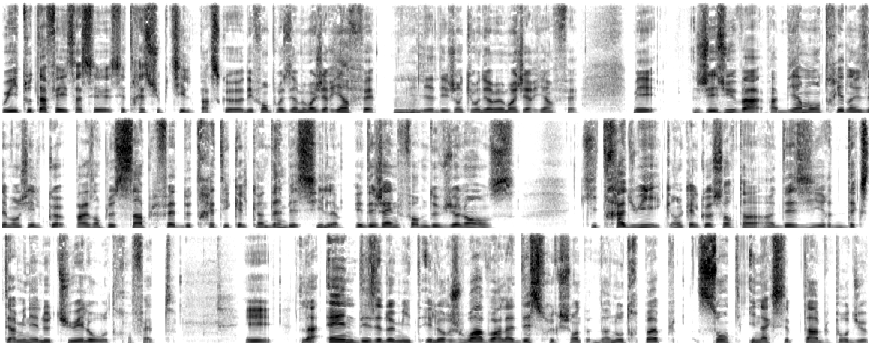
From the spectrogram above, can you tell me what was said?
Oui, tout à fait. Ça, c'est très subtil parce que des fois, on pourrait se dire, mais moi, j'ai rien fait. Mmh. Il y a des gens qui vont dire, mais moi, j'ai rien fait. Mais Jésus va, va, bien montrer dans les évangiles que, par exemple, le simple fait de traiter quelqu'un d'imbécile est déjà une forme de violence qui traduit en quelque sorte un, un désir d'exterminer, de tuer l'autre, en fait. Et la haine des Édomites et leur joie à voir la destruction d'un autre peuple sont inacceptables pour Dieu.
